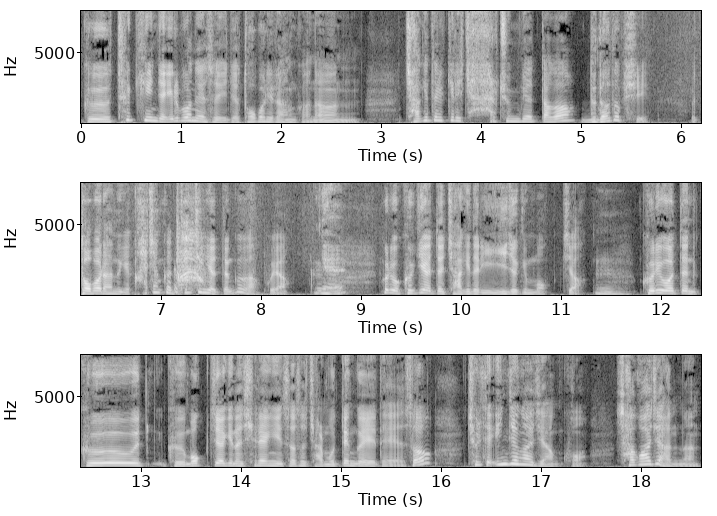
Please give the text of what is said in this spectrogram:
그 특히 이제 일본에서 이제 도발이라는 거는 자기들끼리 잘 준비했다가 느닷없이 도발하는 게 가장 큰 특징이었던 것 같고요. 예. 그리고 그게 어떤 자기들의 이의적인 목적 음. 그리고 어떤 그, 그 목적이나 실행에 있어서 잘못된 거에 대해서 절대 인정하지 않고 사과하지 않는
